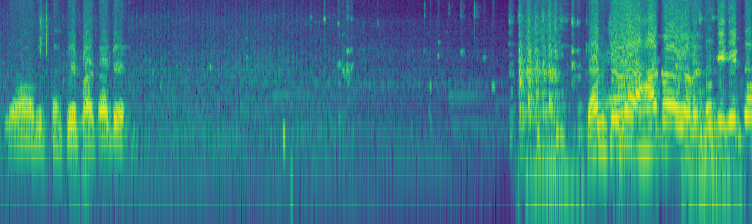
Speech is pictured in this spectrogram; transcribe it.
તો આ રીતના ટેફા કાઢે છે. કેમ છે ભાઈ? હા તો ટોકી કેટલો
